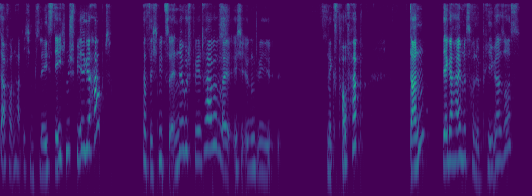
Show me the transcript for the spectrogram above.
Davon hatte ich ein Playstation-Spiel gehabt, das ich nie zu Ende gespielt habe, weil ich irgendwie nichts drauf habe. Dann der geheimnisvolle Pegasus.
